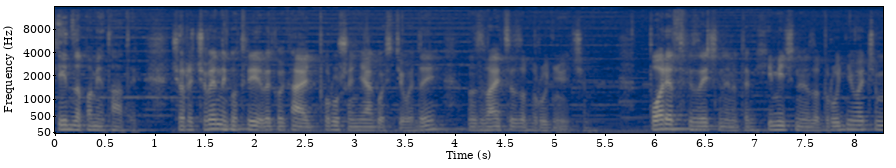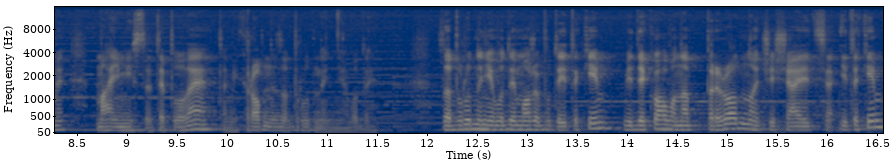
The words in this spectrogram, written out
Слід запам'ятати, що речовини, котрі викликають порушення якості води, називаються забруднюючими. Поряд з фізичними та хімічними забруднювачами має місце теплове та мікробне забруднення води. Забруднення води може бути і таким, від якого вона природно очищається, і таким,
